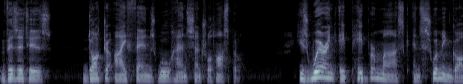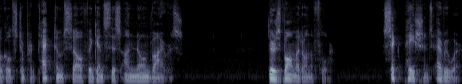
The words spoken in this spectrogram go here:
visits Dr. Ai Fen's Wuhan Central Hospital. He's wearing a paper mask and swimming goggles to protect himself against this unknown virus. There's vomit on the floor, sick patients everywhere.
